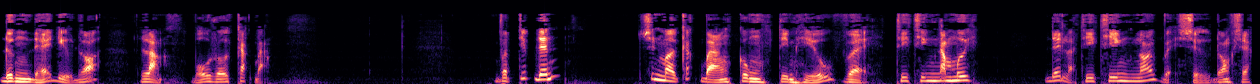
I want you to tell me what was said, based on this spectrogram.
đừng để điều đó làm bối rối các bạn. Và tiếp đến, xin mời các bạn cùng tìm hiểu về Thi Thiên 50. Đây là Thi Thiên nói về sự đoán xét.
